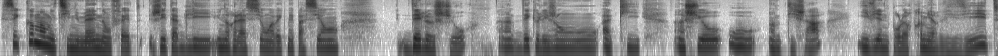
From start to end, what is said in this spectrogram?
C'est comme en médecine humaine, en fait, j'établis une relation avec mes patients dès le chiot. Hein, dès que les gens ont acquis un chiot ou un petit chat, ils viennent pour leur première visite.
